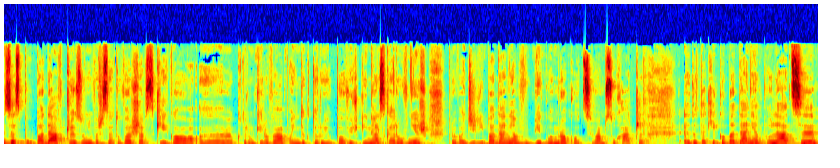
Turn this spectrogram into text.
Zespół badawczy z Uniwersytetu Warszawskiego, którym kierowała pani dr Jupowicz-Ginalska, również prowadzili badania w ubiegłym roku, odsyłam słuchaczy do takiego badania Polacy,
